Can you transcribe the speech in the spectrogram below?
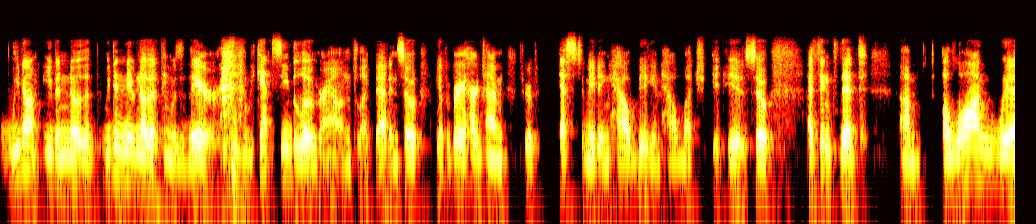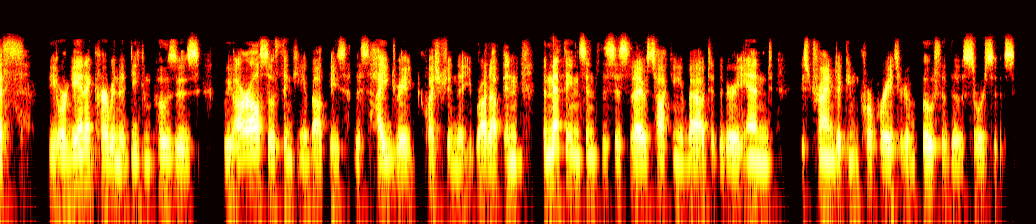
we don't even know that we didn't even know that thing was there. we can't see below ground like that, and so we have a very hard time sort of estimating how big and how much it is. So I think that um, along with the organic carbon that decomposes, we are also thinking about these this hydrate question that you brought up, and the methane synthesis that I was talking about at the very end is trying to incorporate sort of both of those sources.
